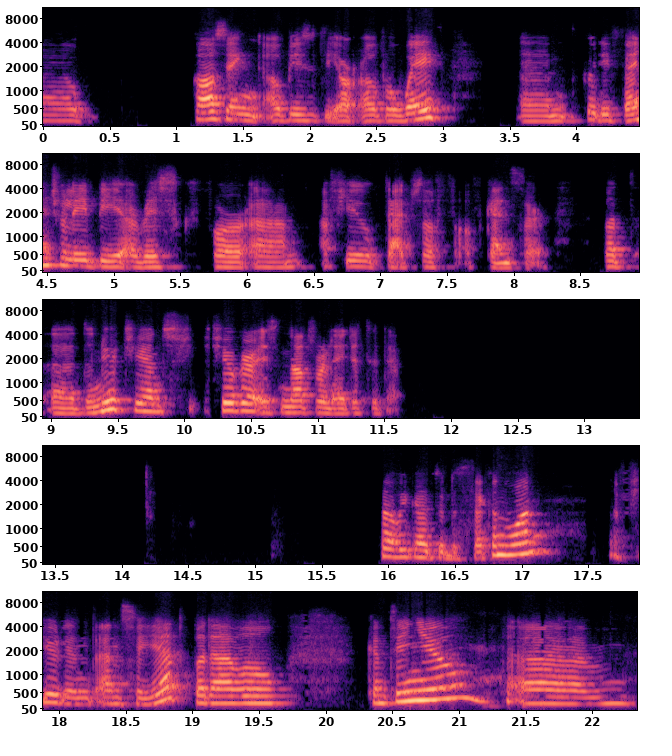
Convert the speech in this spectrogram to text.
uh, causing obesity or overweight um, could eventually be a risk for um, a few types of, of cancer. But uh, the nutrient sugar is not related to that. So we go to the second one. A few didn't answer yet, but I will continue um,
